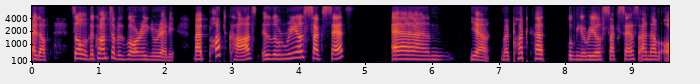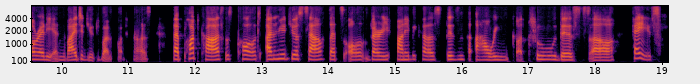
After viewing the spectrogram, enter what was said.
I love. So the concept is already ready. My podcast is a real success. And yeah, my podcast will be a real success. And I've already invited you to my podcast. My podcast is called Unmute Yourself. That's all very funny because this is how we got through this uh, phase.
